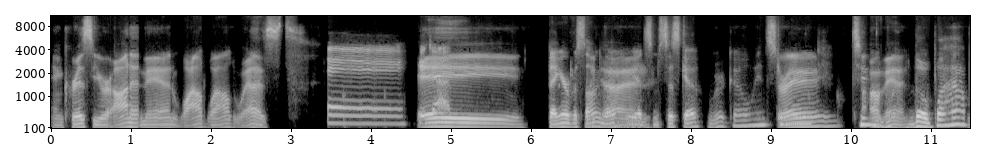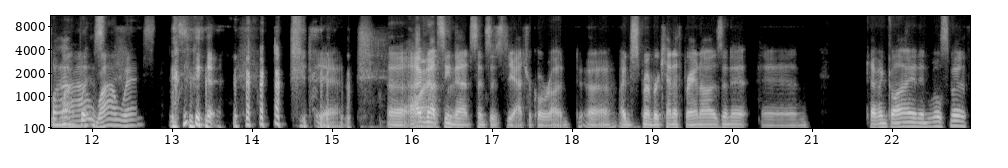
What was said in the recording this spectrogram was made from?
and Chris, you were on it, man. Wild Wild West. Hey. Hey, Banger of a song though. We had some Sisqó. We're going straight straight. to Oh, man. the Wild Wild Wild West. Wild West. Yeah. Uh, I have not seen that since its theatrical run. Uh, I just remember Kenneth Branagh is in it and Kevin Kline and Will Smith,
